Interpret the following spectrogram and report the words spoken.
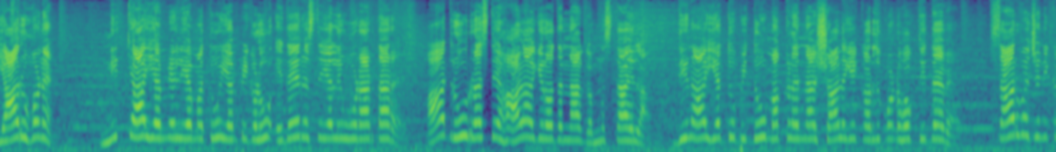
ಯಾರು ಹೊಣೆ? ನಿತ್ಯ ಎಂಎಲ್ಎ ಮತ್ತು ಎಂಪಿಗಳು ಇದೇ ರಸ್ತೆಯಲ್ಲಿ ಓಡಾಡ್ತಾರೆ. ಆದ್ರೂ ರಸ್ತೆ ಹಾಳಾಗಿರೋದನ್ನ ಗಮನಿಸ್ತಾ ಇಲ್ಲ. ದಿನ ಎದ್ದು ಬಿದ್ದು ಮಕ್ಕಳನ್ನ ಶಾಲೆಗೆ ಕರೆದುಕೊಂಡು ಹೋಗ್ತಿದ್ದೇವೆ. ಸಾರ್ವಜನಿಕ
